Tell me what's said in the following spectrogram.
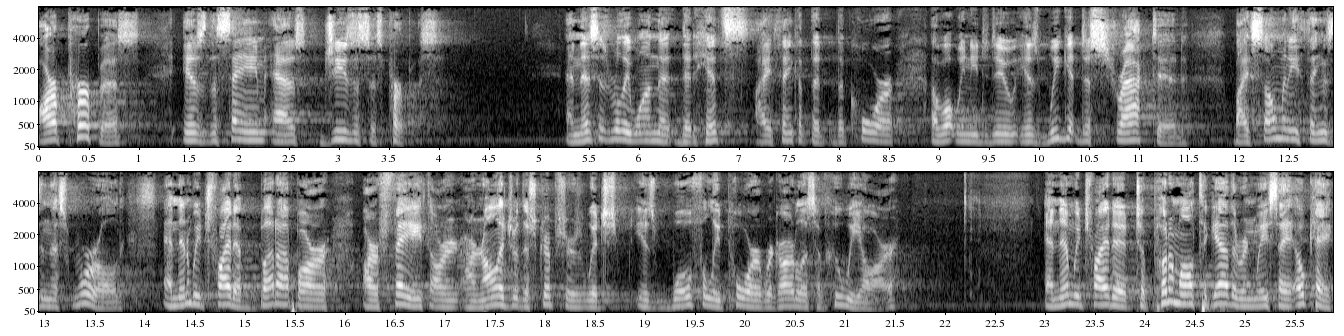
Our purpose is the same as Jesus' purpose. And this is really one that, that hits, I think, at the, the core of what we need to do is we get distracted by so many things in this world, and then we try to butt up our, our faith, our, our knowledge of the scriptures, which is woefully poor regardless of who we are. And then we try to, to put them all together and we say, okay,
